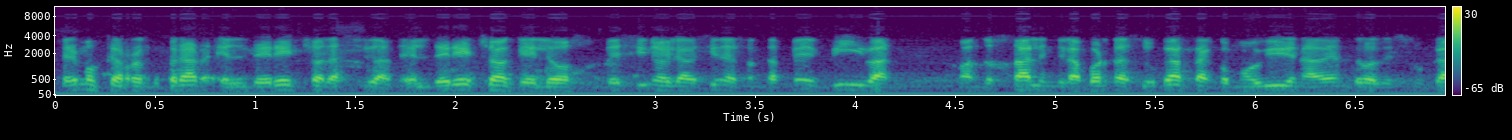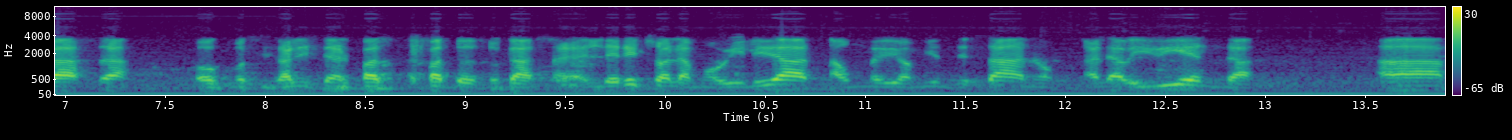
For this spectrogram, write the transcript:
tenemos que recuperar el derecho a la ciudad, el derecho a que los vecinos y las vecinas de Santa Fe vivan cuando salen de la puerta de su casa como viven adentro de su casa o como si saliesen al patio de su casa. El derecho a la movilidad, a un medio ambiente sano, a la vivienda, a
